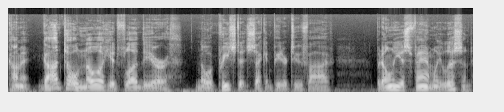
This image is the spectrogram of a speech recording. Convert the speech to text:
Comment God told Noah he'd flood the earth. Noah preached it, 2 Peter 2 5, but only his family listened.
